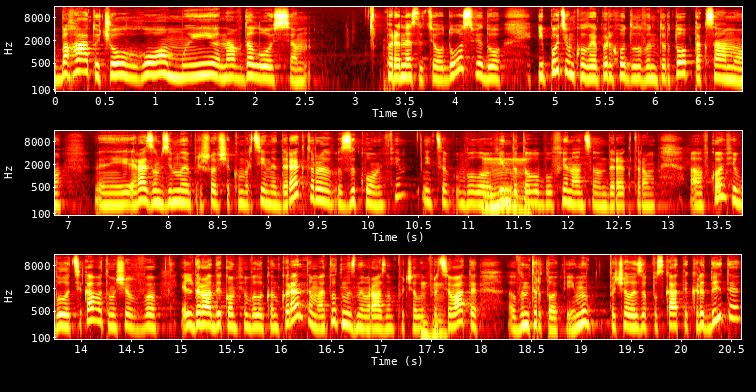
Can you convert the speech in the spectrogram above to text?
Багато чого ми нам вдалося. Перенести цього досвіду, і потім, коли я переходила в інтертоп, так само е, разом зі мною прийшов ще комерційний директор з Комфі, і це було він до того був фінансовим директором в Комфі. Було цікаво, тому що в Ельдорадо і Комфі були конкурентами, а тут ми з ним разом почали працювати в інтертопі. І ми почали запускати кредити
